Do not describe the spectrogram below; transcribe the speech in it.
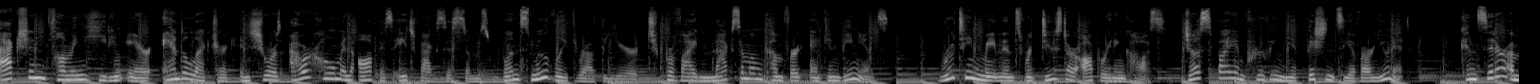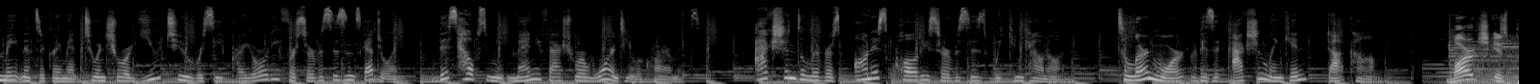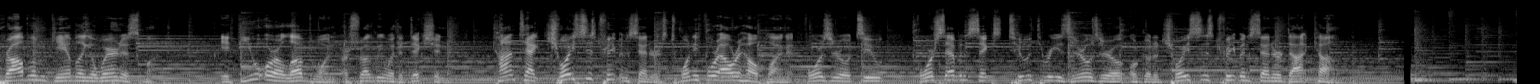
Action Plumbing, Heating, Air, and Electric ensures our home and office HVAC systems run smoothly throughout the year to provide maximum comfort and convenience. Routine maintenance reduced our operating costs just by improving the efficiency of our unit. Consider a maintenance agreement to ensure you too receive priority for services and scheduling. This helps meet manufacturer warranty requirements. Action delivers honest quality services we can count on. To learn more, visit actionlincoln.com. March is Problem Gambling Awareness Month. If you or a loved one are struggling with addiction, contact Choices Treatment Center's 24 hour helpline at 402 476 2300 or go to choicestreatmentcenter.com.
